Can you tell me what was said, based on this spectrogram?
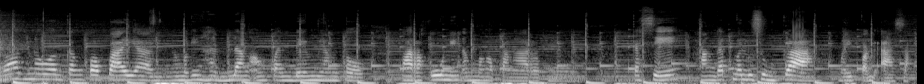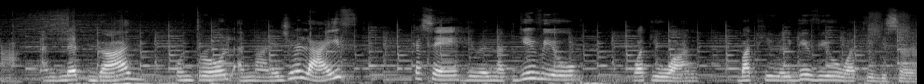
Huwag na huwag kang papayag na maging hadlang ang pandemyang to para kunin ang mga pangarap mo. Kasi hanggat malusog ka, may pag-asa ka. And let God control and manage your life kasi He will not give you what you want, but He will give you what you deserve.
